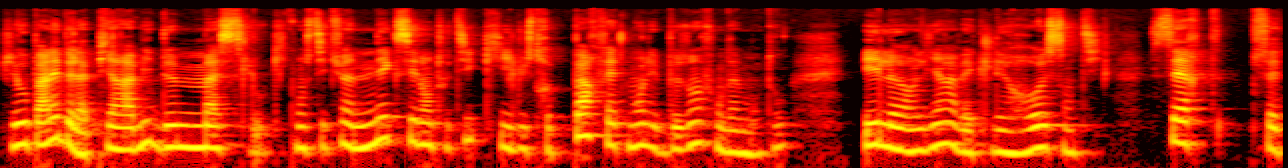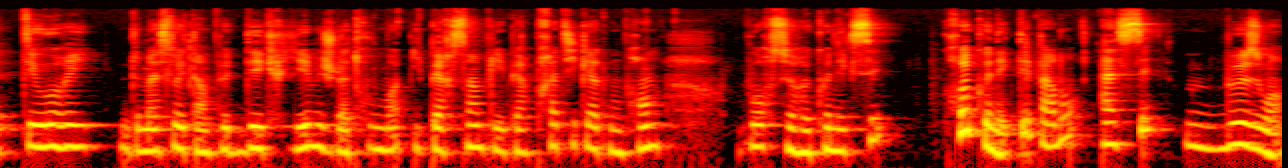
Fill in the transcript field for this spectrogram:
Je vais vous parler de la pyramide de Maslow, qui constitue un excellent outil qui illustre parfaitement les besoins fondamentaux et leur lien avec les ressentis. Certes, cette théorie de Maslow est un peu décriée, mais je la trouve moi hyper simple et hyper pratique à comprendre pour se reconnecter, reconnecter pardon, à ses besoins.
